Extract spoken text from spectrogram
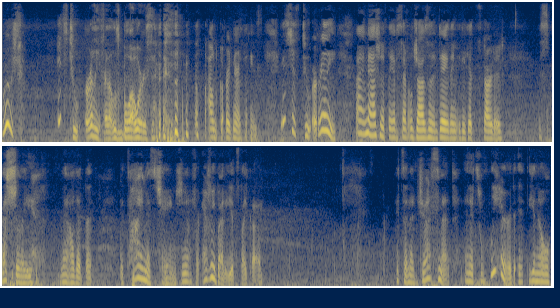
Whoosh. It's too early for those blowers, loud gardener things. It's just too early. I imagine if they have several jobs in a day, they need to get started, especially now that the the time has changed. You know, for everybody, it's like a it's an adjustment, and it's weird. It, you know,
